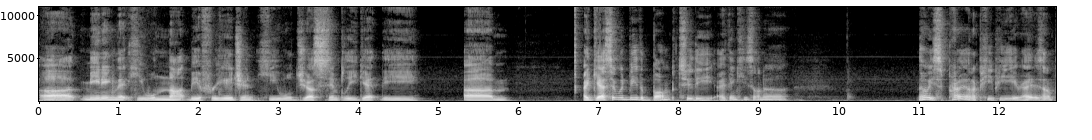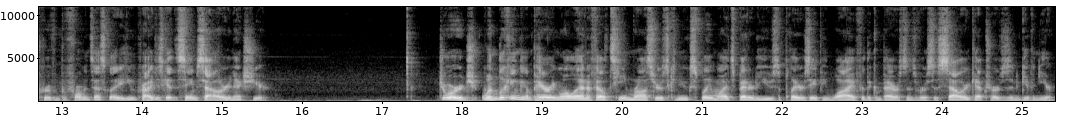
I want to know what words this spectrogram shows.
uh, meaning that he will not be a free agent. He will just simply get the um, I guess it would be the bump to the. I think he's on a. No, he's probably on a PPE, right? He's on a proven performance escalator. He would probably just get the same salary next year. George, when looking and comparing all NFL team rosters, can you explain why it's better to use the player's APY for the comparisons versus salary cap charges in a given year?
